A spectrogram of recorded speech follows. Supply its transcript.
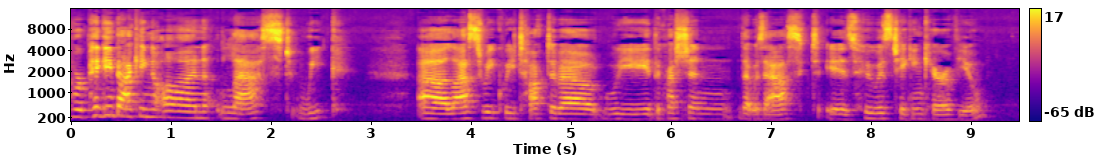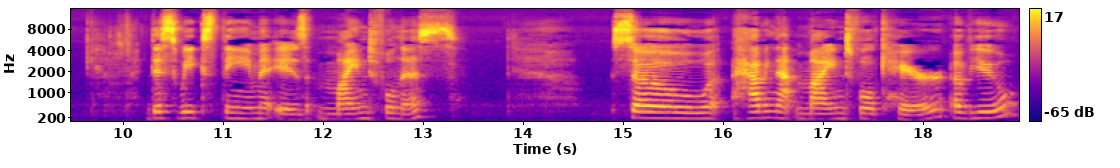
we're piggybacking on last week. Uh, last week we talked about we the question that was asked is who is taking care of you? This week's theme is mindfulness. So, having that mindful care of you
